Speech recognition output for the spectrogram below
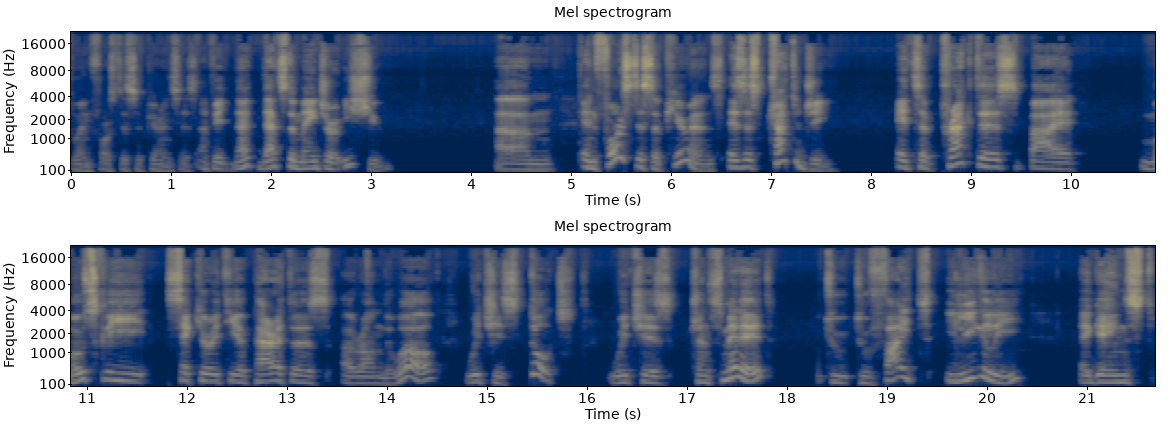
to enforced disappearances. I think that that's the major issue. Um, enforced disappearance is a strategy it's a practice by mostly security apparatus around the world, which is taught, which is transmitted to, to fight illegally against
